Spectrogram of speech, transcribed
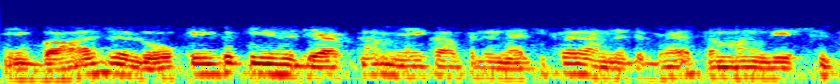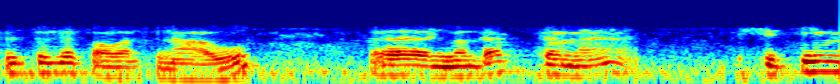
මේ බාහිර ලෝකයක තියෙන දෙයක් නම් මේක අපිට නැති කරන්නට බෑ. තමන්ගේ සිත තුළ පවත්නා වූ නොදක්කම සිතින්ම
